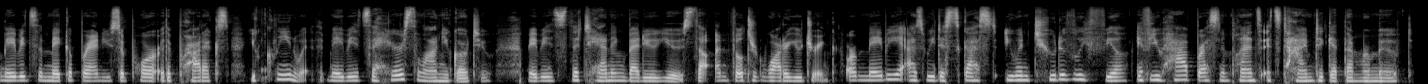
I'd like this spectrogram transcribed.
Maybe it's the makeup brand you support or the products you clean with. Maybe it's the hair salon you go to. Maybe it's the tanning bed you use, the unfiltered water you drink. Or maybe, as we discussed, you intuitively feel if you have breast implants, it's time to get them removed.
